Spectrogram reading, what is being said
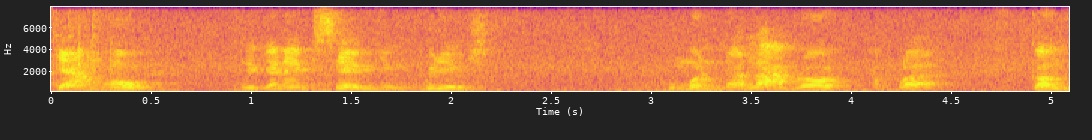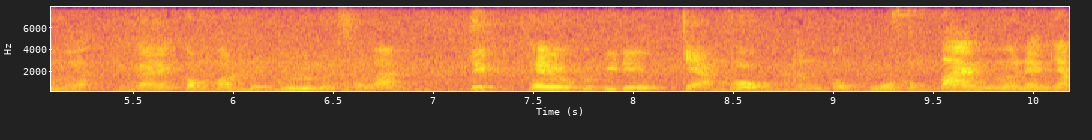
Chạm hột thì các anh em xem những video của mình đã làm rồi hoặc là cần thì các anh em comment bên dưới mình sẽ làm tiếp theo cái video chạm hột đánh một cua không tan nữa anh em nhé.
